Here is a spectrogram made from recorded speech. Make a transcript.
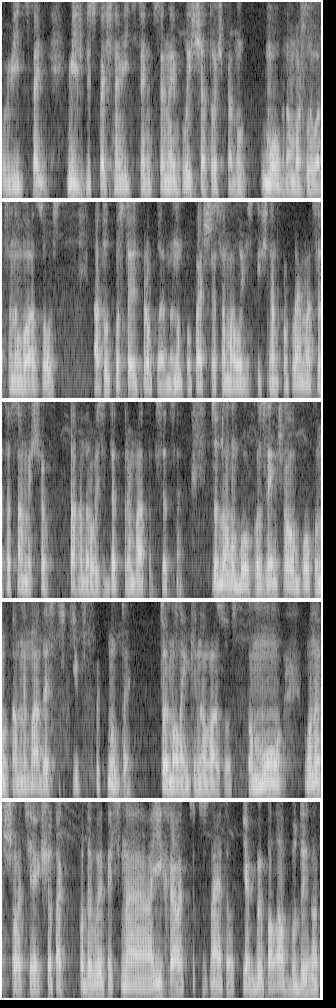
відстань. Більш безпечна відстань це найближча точка. Ну умовно можливо, це Новоазовськ. А тут постають проблеми. Ну, по-перше, сама логістична проблема це те саме, що в Таганрозі, де тримати все це з одного боку, з іншого боку, ну там нема де стільки впихнути той маленький Новоазовськ. Тому вони в шоці. Якщо так подивитись на їх реакцію, то знаєте, якби палав будинок,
